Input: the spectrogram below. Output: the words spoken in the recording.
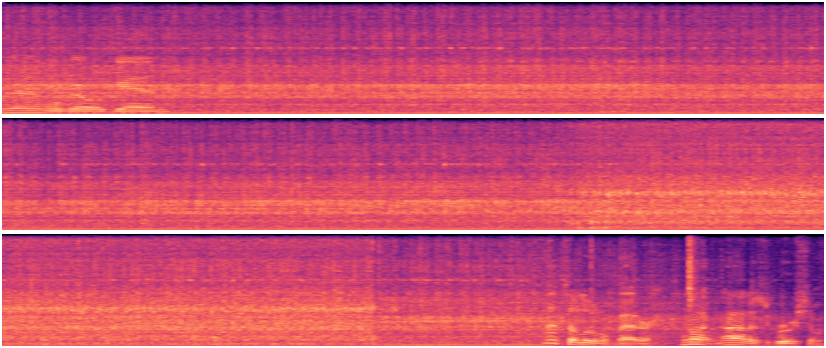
And then we'll go again. That's a little better. Not not as gruesome.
